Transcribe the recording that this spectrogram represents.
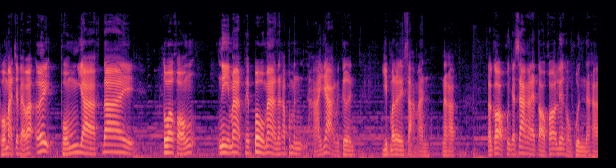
ผมอาจจะแบบว่า เอ้ย ผมอยากได้ตัวของนี่มาก pebble มากนะครับ เพราะมันหายากเหลือเกิน หยิบมาเลย 3 อัน นะครับ แล้วก็คุณจะสร้างอะไรต่อก็เรื่องของคุณนะครับ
